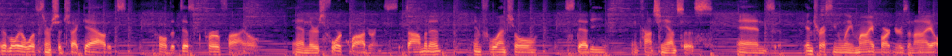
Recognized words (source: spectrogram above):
loyal listeners should check out. It's called the DISC profile, and there's four quadrants dominant, influential, steady, and conscientious. And interestingly, my partners and I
